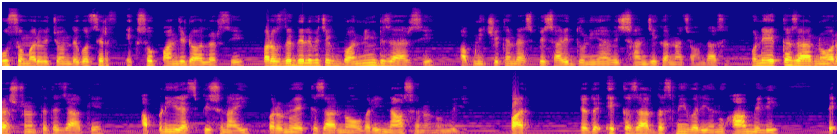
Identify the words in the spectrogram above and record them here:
ਉਸ ਉਮਰ ਵਿੱਚ ਉਹਦੇ ਕੋਲ ਸਿਰਫ 105 ਡਾਲਰ ਸੀ, ਪਰ ਉਸਦੇ ਦਿਲ ਵਿੱਚ ਇੱਕ ਬਰਨਿੰਗ ਡਿਜ਼ਾਇਰ ਸੀ, ਆਪਣੀ ਚਿਕਨ ਰੈਸਪੀ ਸਾਰੀ ਦੁਨੀਆ ਵਿੱਚ ਸਾਂਝੀ ਕਰਨਾ ਚਾਹੁੰਦਾ ਸੀ। ਉਹਨੇ 1009 ਰੈਸਟੋਰੈਂਟ ਤੇ ਜਾ ਕੇ ਆਪਣੀ ਰੈਸਪੀ ਸੁਣਾਈ, ਪਰ ਉਹਨੂੰ 1009 ਵਾਰੀ ਨਾ ਸੁਣਨ ਨੂੰ ਮਿਲੀ। ਪਰ ਜਦੋਂ 1010ਵੀਂ ਵਾਰੀ ਉਹਨੂੰ ਹਾਂ ਮਿਲੀ ਤੇ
